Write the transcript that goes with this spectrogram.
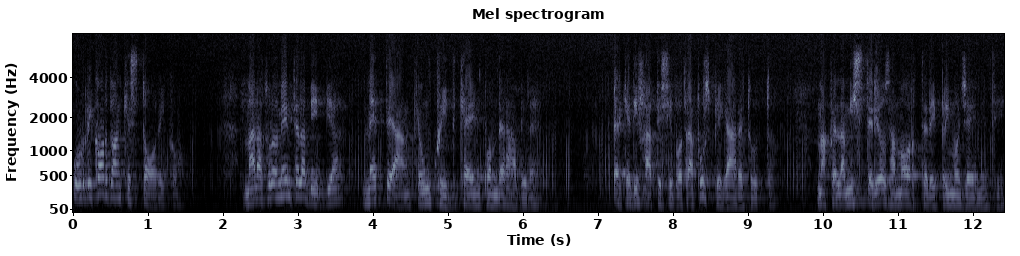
un ricordo anche storico, ma naturalmente la Bibbia mette anche un quid che è imponderabile, perché di fatti si potrà pur spiegare tutto ma quella misteriosa morte dei primogeniti.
